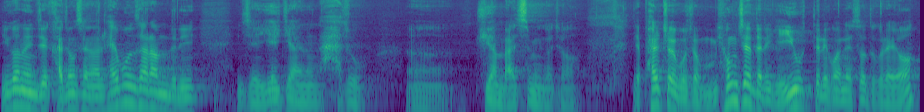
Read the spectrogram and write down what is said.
이거는 이제 가정 생활을 해본 사람들이 이제 얘기하는 아주 어, 귀한 말씀인 거죠. 이제 8절 9절 보면 형제들에게 이웃들에 관해서도 그래요.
